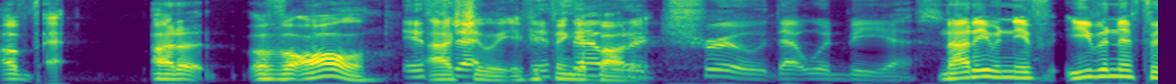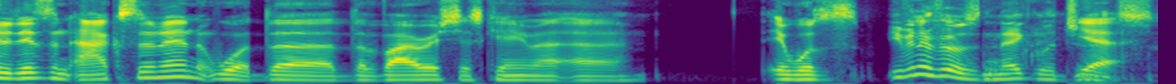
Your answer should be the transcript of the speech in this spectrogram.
of out of, of all. If actually, that, if you think that about were it, true, that would be yes. not even if even if it is an accident, what the the virus just came. at, Uh, it was Even if it was negligence. Yes.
